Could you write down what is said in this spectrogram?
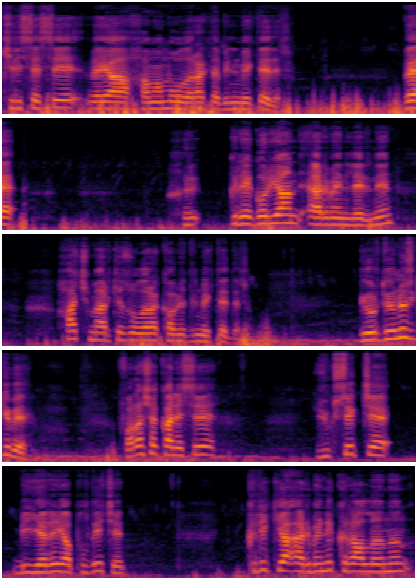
Kilisesi veya hamamı olarak da bilinmektedir. Ve Gregorian Ermenilerinin haç merkezi olarak kabul edilmektedir. Gördüğünüz gibi Faraşa Kalesi yüksekçe bir yere yapıldığı için Klikya Ermeni Krallığı'nın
